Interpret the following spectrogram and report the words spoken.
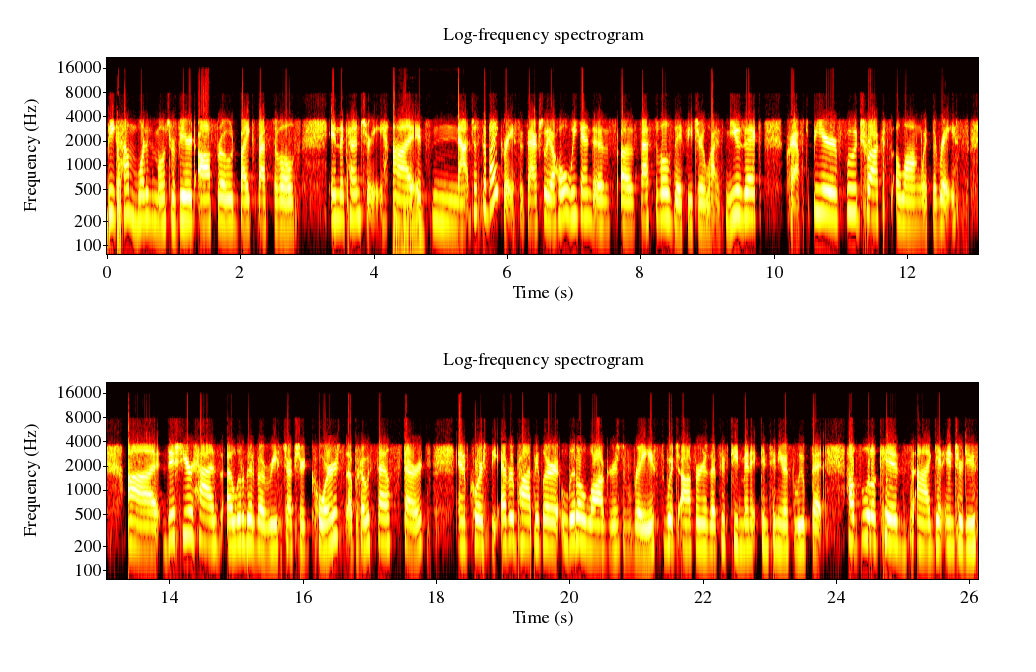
become one of the most revered off-road bike festivals in the country. Uh, mm-hmm. it's not just a bike race; it's actually a whole weekend of, of festivals. They feature live music, craft beer, food trucks, along with the race. Uh, this year has a little bit of a restructured course, a pro-style start, and of course the ever-popular Little Loggers race, which offers a 15-minute continuous loop that helps little kids uh, get introduced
